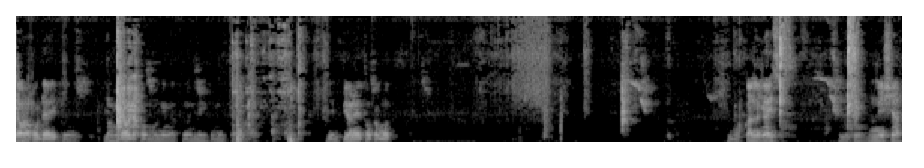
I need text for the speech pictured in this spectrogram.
Manghilaw na ko dahil ko. Manghilaw na ko muna nga ito na yung kamot. Limpyo na itong kamot. Bukal na guys. Luto na siya.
